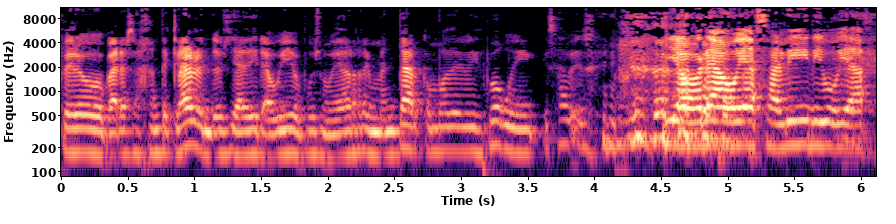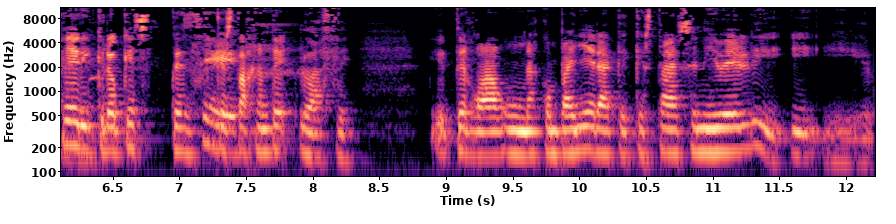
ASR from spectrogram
pero para esa gente, claro, entonces ya dirá, oye, pues me voy a reinventar como David Bowie, ¿sabes? y ahora voy a salir y voy a hacer, y creo que, es- que, Sí. que esta gente lo hace. Yo tengo alguna compañera que, que está a ese nivel y, y- y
